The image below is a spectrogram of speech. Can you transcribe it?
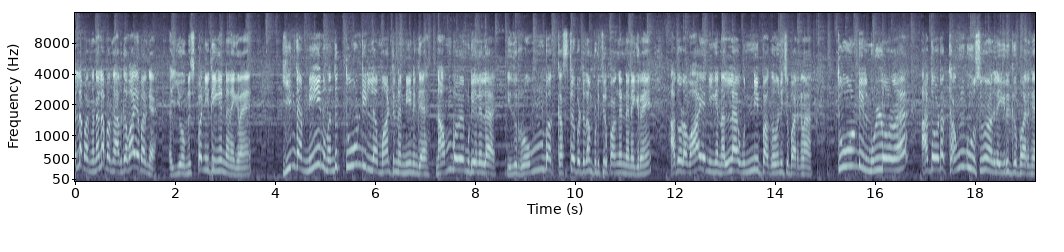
நல்லா பாருங்க நல்லா பாருங்க. அதுக்கு வாய பாருங்க. ஐயோ மிஸ் பண்ணிட்டீங்கன்னு நினைக்கிறேன். இந்த மீன் வந்து தூண்டில்ல மாட்டின மீனுங்க. நம்பவே முடியல இது ரொம்ப கஷ்டப்பட்டு தான் பிடிச்சிருப்பாங்கன்னு நினைக்கிறேன். அதோட வாயை நீங்க நல்லா உன்னிப்பா கவனிச்சு பாருங்களேன் தூண்டில் முள்ளோட அதோட கங்கூசும் அதுல இருக்கு பாருங்க.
